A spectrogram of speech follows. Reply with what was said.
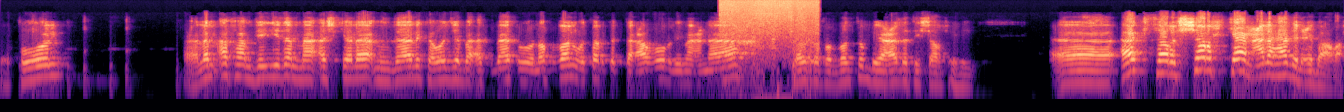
يقول لم أفهم جيدا ما أشكل من ذلك وجب أثباته لفظا وترك التعرض لمعناه. لو تفضلتم بإعادة شرحه. أكثر الشرح كان على هذه العبارة.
